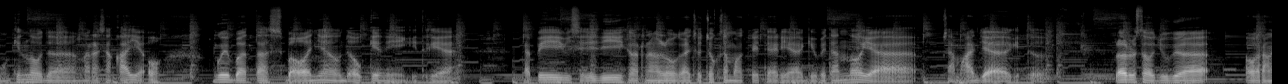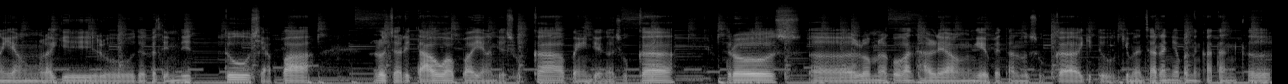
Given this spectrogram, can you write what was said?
Mungkin lo udah ngerasa kaya oh gue batas bawahnya udah oke okay nih gitu ya. Tapi bisa jadi karena lo gak cocok sama kriteria gebetan lo ya sama aja gitu. Lo harus tahu juga orang yang lagi lo deketin itu siapa. Lo cari tahu apa yang dia suka apa yang dia nggak suka terus uh, lo melakukan hal yang gebetan lo suka gitu. Gimana caranya pendekatan ke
